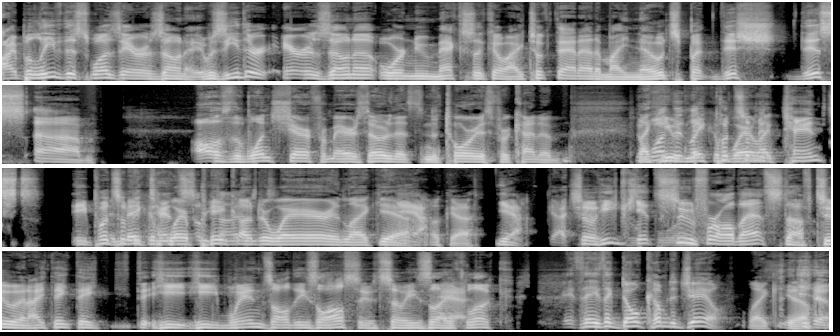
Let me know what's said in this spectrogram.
I believe this was Arizona. It was either Arizona or New Mexico. I took that out of my notes, but this this um oh, it's the one sheriff from Arizona that's notorious for kind of the like one he that would like make them puts wear them in like tents. He puts and them make in them wear tents pink underwear and like yeah, Yeah. okay, Yeah, gotcha. so he gets sued for all that stuff too, and I think they he he wins all these lawsuits. So he's like, Yeah. look, He's, he's like, don't come to jail. Like you know, Yeah,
